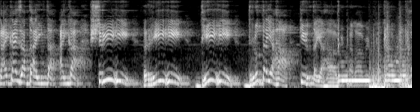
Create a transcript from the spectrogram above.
काय काय जातं ऐकता? ऐका श्रीही ह्रीही धीही धृतय कीर्तय. विठ्ठला विठ्ठला.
